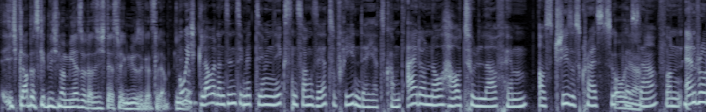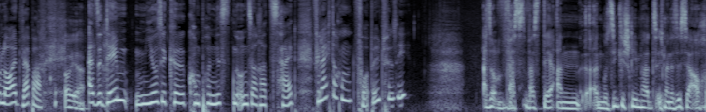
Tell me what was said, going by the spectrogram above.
Ich glaube, das geht nicht nur mir so, dass ich deswegen Musicals liebe. Oh, ich glaube, dann sind Sie mit dem nächsten Song sehr zufrieden, der jetzt kommt. I Don't Know How to Love Him aus Jesus Christ Superstar oh, ja. von Andrew Lloyd Webber. Oh ja. Also dem Musical-Komponisten unserer Zeit. Vielleicht auch ein Vorbild für Sie? Also was, was der an, an Musik geschrieben hat, ich meine, das ist ja auch,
